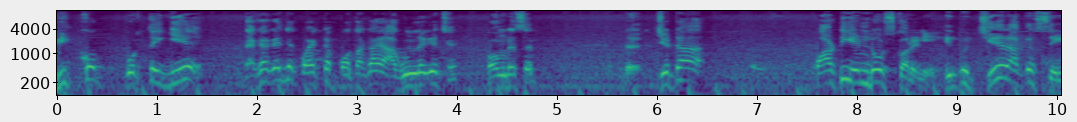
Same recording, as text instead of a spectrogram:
বিক্ষোভ করতে গিয়ে দেখা গেছে কয়েকটা পতাকায় আগুন লেগেছে কংগ্রেসের, যেটা পার্টি এন্ডোর্স করেনি। কিন্তু যে রাকেশ সিং,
